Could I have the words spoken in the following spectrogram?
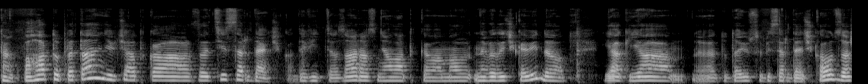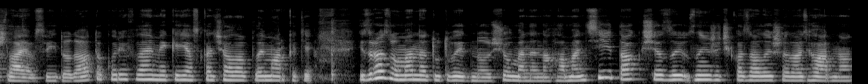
Так, багато питань, дівчатка, за ці сердечка. Дивіться, зараз зняла таке невеличке відео, як я е, додаю собі сердечка. От зайшла я в свій додаток Oriflame, який я скачала в Play Market. І зразу в мене тут видно, що в мене на гаманці, так, ще знижечка залишилась гарна.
